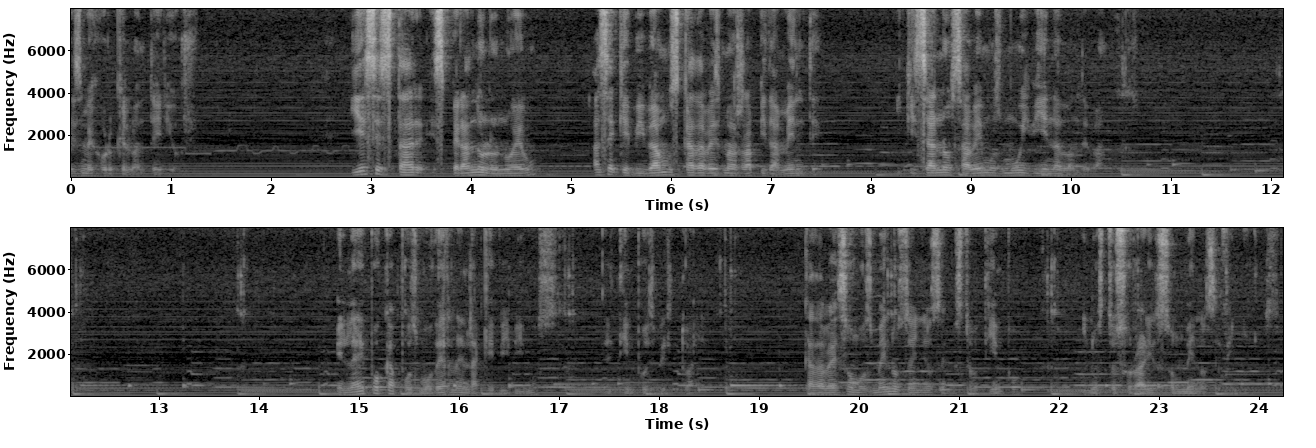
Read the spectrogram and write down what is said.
es mejor que lo anterior. Y ese estar esperando lo nuevo hace que vivamos cada vez más rápidamente y quizá no sabemos muy bien a dónde vamos. En la época posmoderna en la que vivimos, el tiempo es virtual. Cada vez somos menos dueños de nuestro tiempo nuestros horarios son menos definidos.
